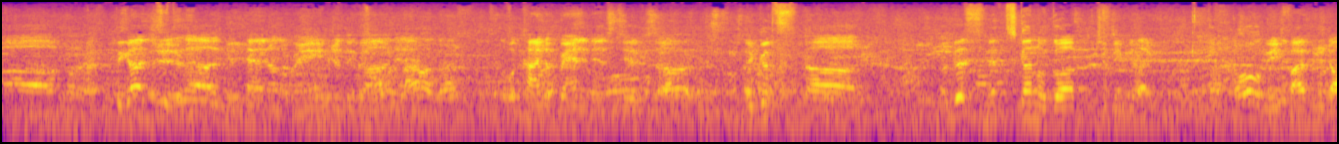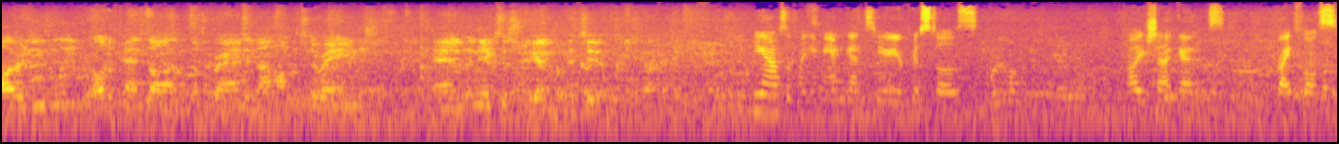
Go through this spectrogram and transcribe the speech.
uh, the guns uh, depend on the range of the gun what kind of brand it is too. So a good uh, a good Smith's gun will go up to maybe like maybe $500 easily. It all depends on the brand and how much the range and any accessories you get with it too. You can also find your handguns here, your pistols, all your shotguns, rifles.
